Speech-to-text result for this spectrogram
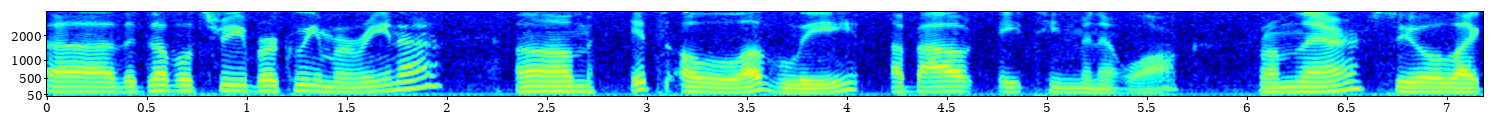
uh, the DoubleTree Berkeley Marina, um, it's a lovely about 18 minute walk from there. So you'll like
